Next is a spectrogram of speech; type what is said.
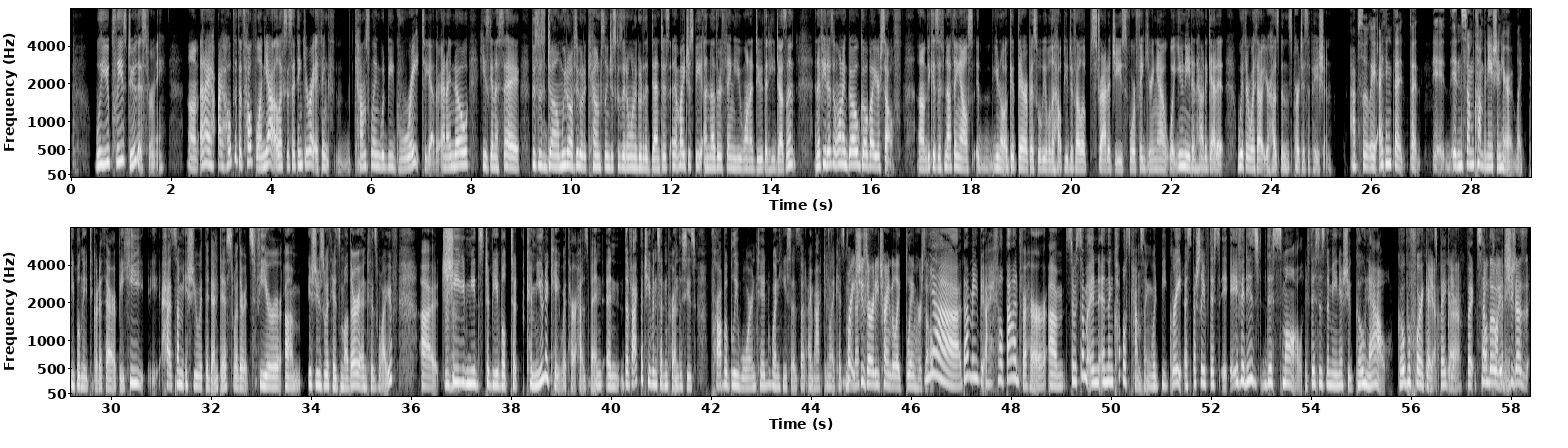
will you please do this for me? Um, and I, I hope that that's helpful. And yeah, Alexis, I think you're right. I think counseling would be great together. And I know he's going to say, this is dumb. We don't have to go to counseling just because I don't want to go to the dentist. And it might just be another thing you want to do that he doesn't. And if he doesn't want to go, go by yourself. Um, because if nothing else, it, you know, a good therapist will be able to help you develop strategies for figuring out what you need and how to get it with or without your husband's participation. Absolutely. I think that that in some combination here, like people need to go to therapy. He has some issue with the dentist, whether it's fear, um, issues with his mother and his wife. Uh, mm-hmm. She needs to be able to communicate with her husband. And the fact that she even said in parentheses, probably warranted when he says that I'm acting like his mother. Right. She's already trying to like blame herself. Yeah. That made me, I felt bad for her. Um, so some, and, and then couples counseling would be great, especially if this, if it is this small, if this is the main issue, go now Go before it gets yeah, bigger. Yeah. But some although it, she does,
